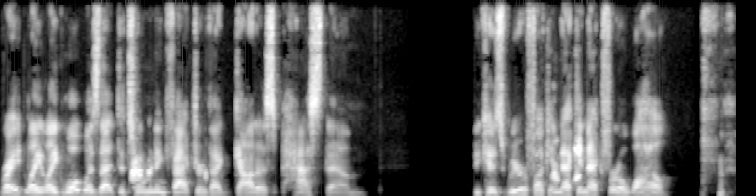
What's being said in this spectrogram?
Right? Like like what was that determining factor that got us past them? Because we were fucking neck and neck for a while.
